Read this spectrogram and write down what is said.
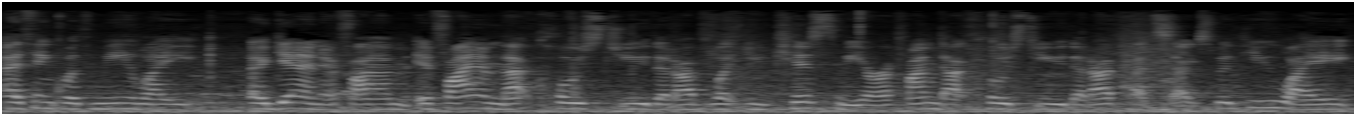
I think with me, like again, if I'm if I am that close to you that I've let you kiss me, or if I'm that close to you that I've had sex with you, like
